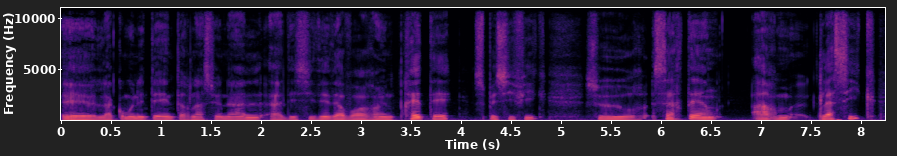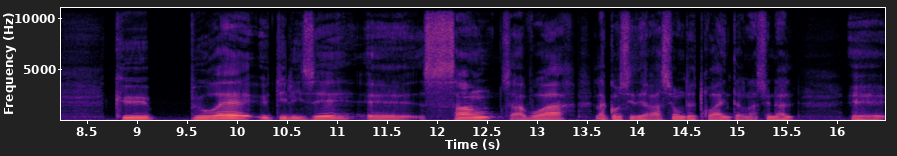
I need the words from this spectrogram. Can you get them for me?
la communauté internationale a décidé d'avoir un traité spécifique sur certaines armes classiques que pourrait utiliser euh, sans avoir la considération des droits internationaux euh,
